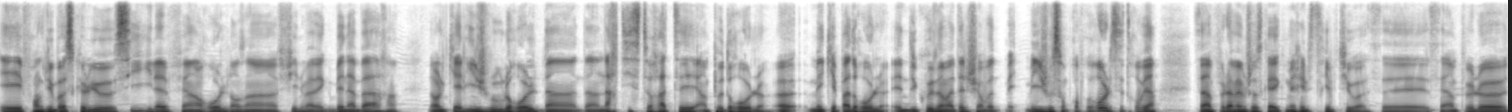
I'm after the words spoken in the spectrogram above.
Et Franck Dubosc, lui aussi, il a fait un rôle dans un film avec Benabar dans lequel il joue le rôle d'un artiste raté, un peu drôle, euh, mais qui est pas drôle. Et du coup, dans ma tête, je suis en mode, mais, mais il joue son propre rôle, c'est trop bien. C'est un peu la même chose qu'avec Meryl Streep, tu vois. C'est un peu le.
